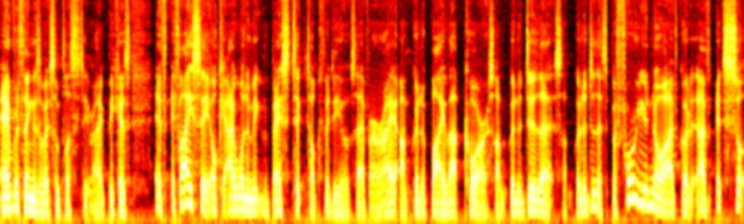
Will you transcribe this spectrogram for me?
Everything is about simplicity, right? Because if, if I say, okay, I want to make the best TikTok videos ever, right? I'm going to buy that course. I'm going to do this. I'm going to do this. Before you know, I've got it I've, it's so,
